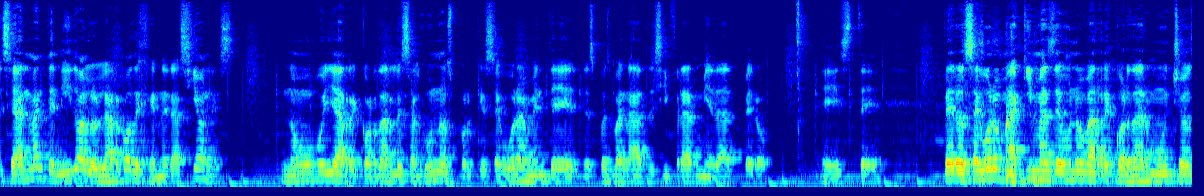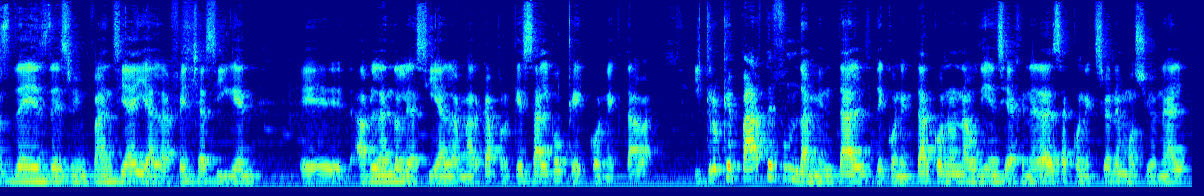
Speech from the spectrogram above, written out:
se han mantenido a lo largo de generaciones. No voy a recordarles algunos porque seguramente después van a descifrar mi edad, pero este, pero seguro aquí más de uno va a recordar muchos desde su infancia y a la fecha siguen eh, hablándole así a la marca porque es algo que conectaba. Y creo que parte fundamental de conectar con una audiencia, generar esa conexión emocional,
